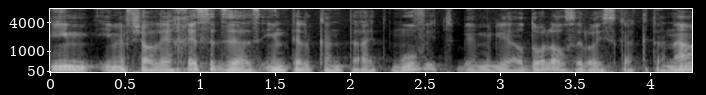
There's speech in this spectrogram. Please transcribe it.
אם, אם אפשר לייחס את זה, אז אינטל קנתה את מוביט במיליארד דולר, זה לא עסקה קטנה.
